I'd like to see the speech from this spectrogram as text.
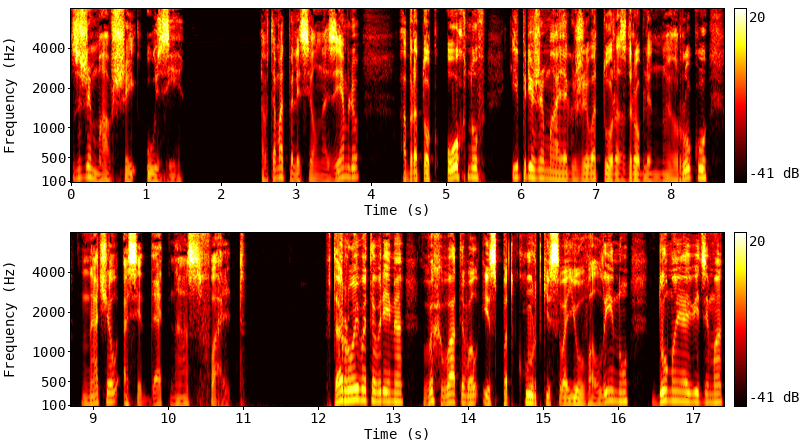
сжимавшей УЗИ. Автомат полетел на землю, а браток, охнув, и, прижимая к животу раздробленную руку, начал оседать на асфальт. Второй в это время выхватывал из-под куртки свою волыну, думая, видимо,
